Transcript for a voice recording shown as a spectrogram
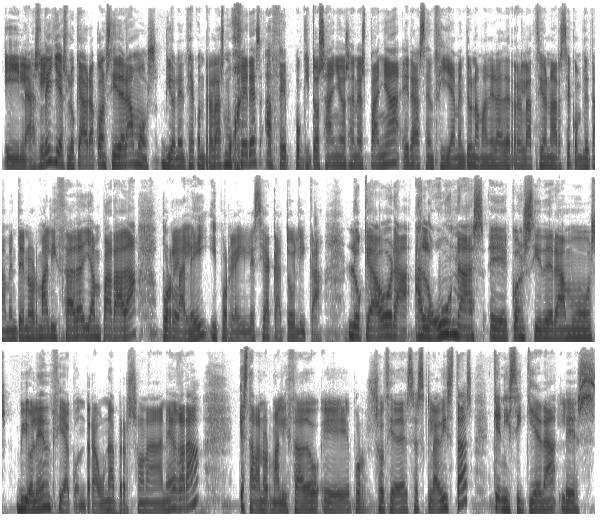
y las leyes. Lo que ahora consideramos violencia contra las mujeres, hace poquitos años en España era sencillamente una manera de relacionarse completamente normalizada y amparada por la ley y por la Iglesia Católica. Lo que ahora algunas eh, consideramos violencia contra una persona negra estaba normalizado eh, por sociedades esclavistas que ni siquiera les,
